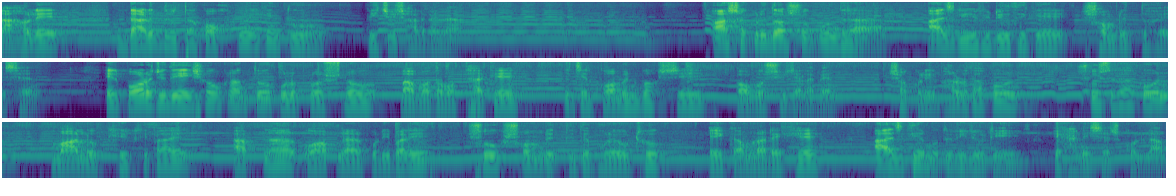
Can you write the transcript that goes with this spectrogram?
না হলে দারিদ্রতা কখনোই কিন্তু পিছু ছাড়বে না। আশা করি দর্শক বন্ধুরা, আজকের ভিডিও থেকে সমৃদ্ধ হয়েছেন। এরপরও যদি এই সংক্রান্ত কোনো প্রশ্ন বা মতামত থাকে, নিচের কমেন্ট বক্সে অবশ্যই জানাবেন। সকলেই ভালো থাকুন, সুস্থ থাকুন। মা লক্ষ্মীর কৃপায় আপনার ও আপনার পরিবারে সুখ সমৃদ্ধিতে ভরে উঠুক এই কামনা রেখে আজকের মতো ভিডিওটি এখানেই শেষ করলাম।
